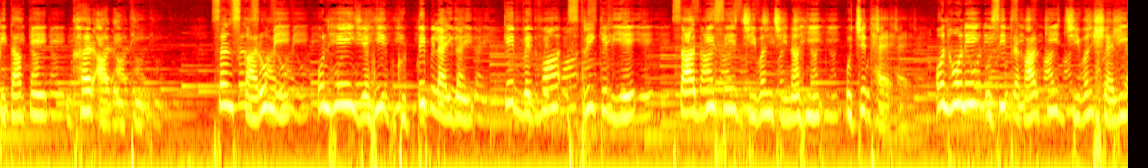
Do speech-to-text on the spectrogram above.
पिता के घर आ गई थी। संस्कारों में उन्हें यही घुट्टी पिलाई गई कि विधवा स्त्री के लिए सादगी से जीवन जीना ही उचित है। उन्होंने उसी प्रकार की जीवन शैली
